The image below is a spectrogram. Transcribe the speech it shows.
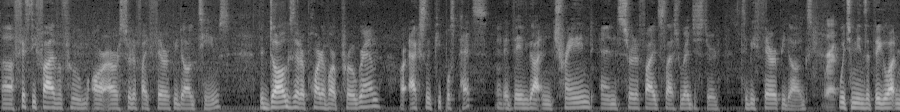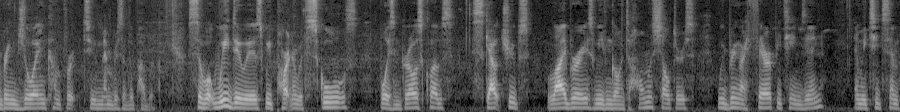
uh, 55 of whom are our certified therapy dog teams. The dogs that are part of our program are actually people's pets that they've gotten trained and certified slash registered to be therapy dogs Right. which means that they go out and bring joy and comfort to members of the public. So, what we do is we partner with schools, boys and girls clubs, scout troops, libraries. We even go into homeless shelters. We bring our therapy teams in and we teach them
